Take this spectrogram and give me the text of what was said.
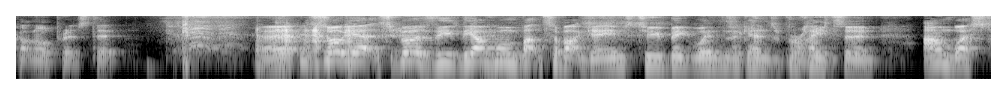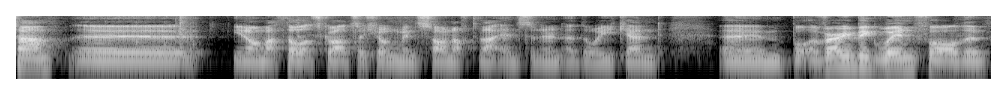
got no Pritt stick. uh, so yeah, Spurs they, they have won back-to-back games, two big wins against Brighton and West Ham. Uh, you know, my thoughts go out to Heung-Min Son after that incident at the weekend. Um, but a very big win for them.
